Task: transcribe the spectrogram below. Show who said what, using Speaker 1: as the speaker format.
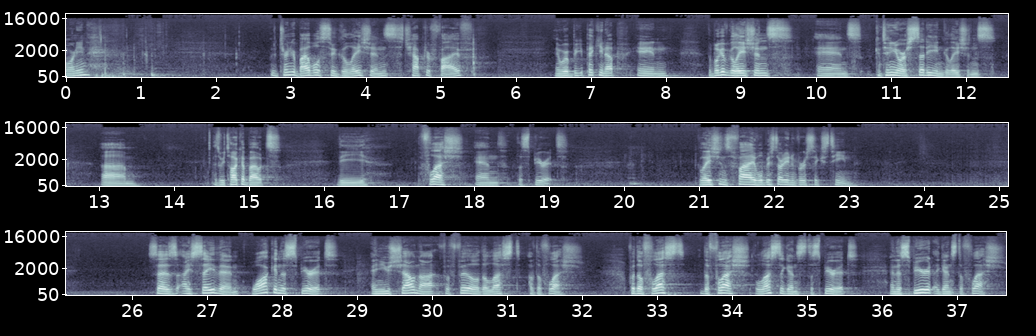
Speaker 1: morning. Turn your Bibles to Galatians chapter 5, and we'll be picking up in the book of Galatians and continue our study in Galatians um, as we talk about the flesh and the spirit. Galatians 5, we'll be starting in verse 16. It says, I say then, walk in the spirit and you shall not fulfill the lust of the flesh. For the flesh, the flesh lusts against the spirit, and the spirit against the flesh.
